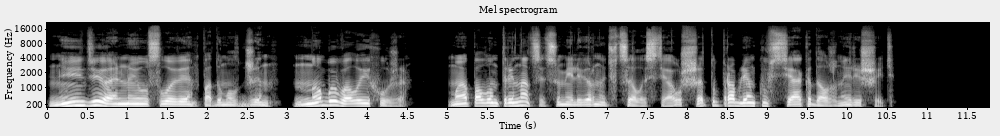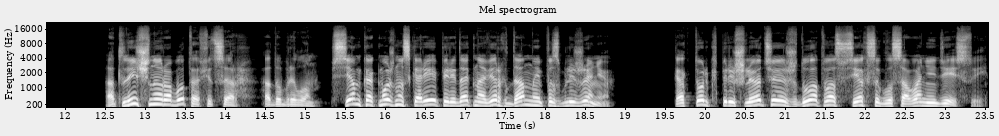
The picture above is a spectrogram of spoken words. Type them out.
«Не идеальные условия», — подумал Джин, — «но бывало и хуже». Мы Аполлон-13 сумели вернуть в целости, а уж эту проблемку всяко должны решить. «Отличная работа, офицер», — одобрил он. «Всем как можно скорее передать наверх данные по сближению. Как только перешлете, жду от вас всех согласования действий».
